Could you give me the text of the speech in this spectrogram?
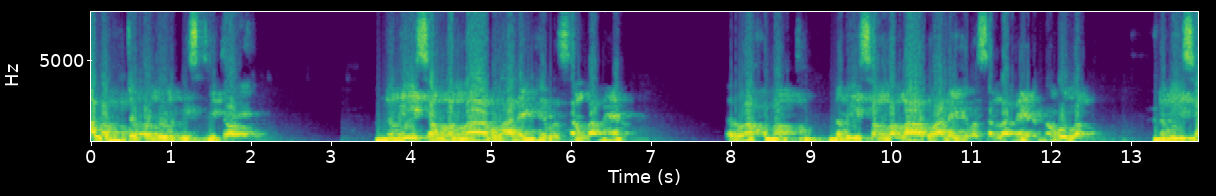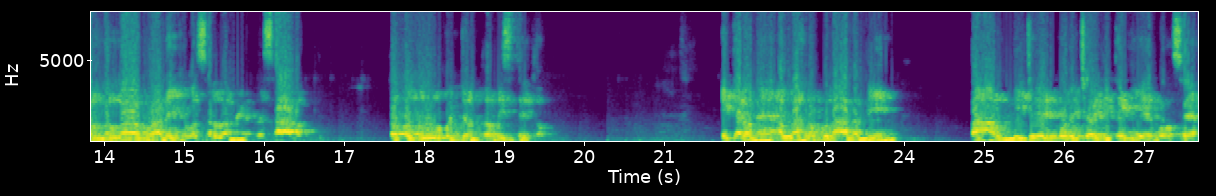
আলম যতদূর বিস্তৃত নবী সাল্লাল্লাহু আলাইহি ওয়াসাল্লামের রহমত, নবী সাল্লাল্লাহু আলাইহি ওয়াসাল্লামের নবুয়ত নবী সাল্লাল্লাহু আলাইহি ওয়াসাল্লামের রিসালাত ততদূর পর্যন্ত বিস্তৃত। এই কারণে আল্লাহ রাব্বুল আলামিন তার নিজের পরিচয় দিতে গিয়ে বলছেন,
